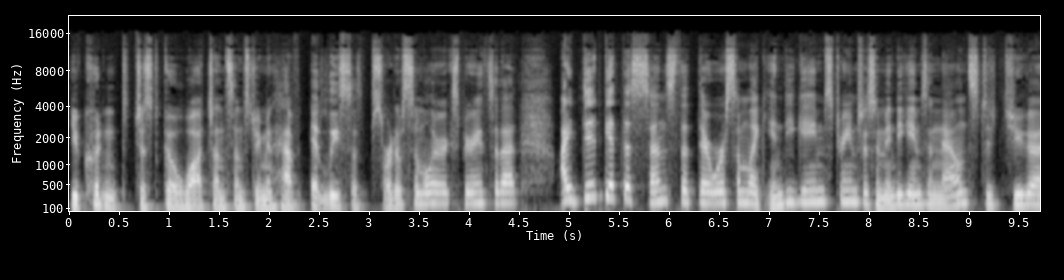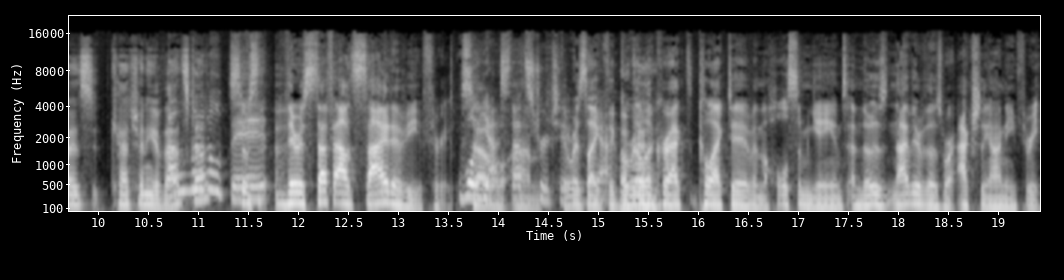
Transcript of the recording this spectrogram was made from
you couldn't just go watch on some stream and have at least a sort of similar experience to that. I did get the sense that there were some like indie game streams or some indie games announced. Did you guys catch any of that a stuff? little bit. So s- there was stuff outside of E3. Well, so, yes, that's um, true, too. There was like Yeah. the Guerrilla Okay. Correct Collective and the Wholesome Games, and those neither of those were actually on E3.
